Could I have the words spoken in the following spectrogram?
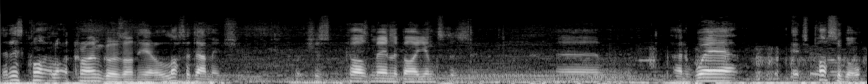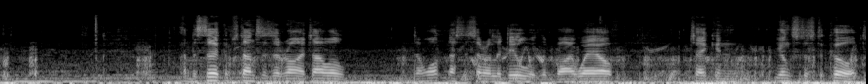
There is quite a lot of crime goes on here, a lot of damage, which is caused mainly by youngsters. Um, and where it's possible and the circumstances are right, I will. I won't necessarily deal with them by way of taking youngsters to court,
